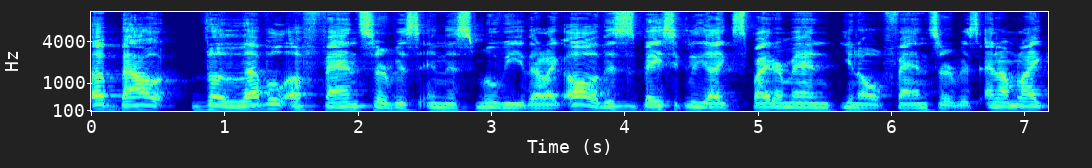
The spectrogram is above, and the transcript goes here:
about the level of fan service in this movie. They're like, "Oh, this is basically like Spider-Man, you know, fan service," and I'm like.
